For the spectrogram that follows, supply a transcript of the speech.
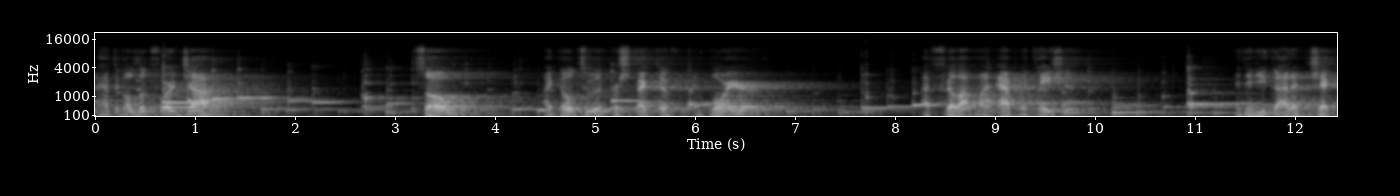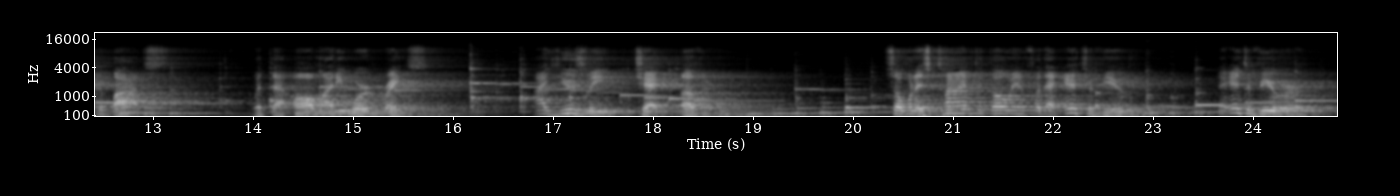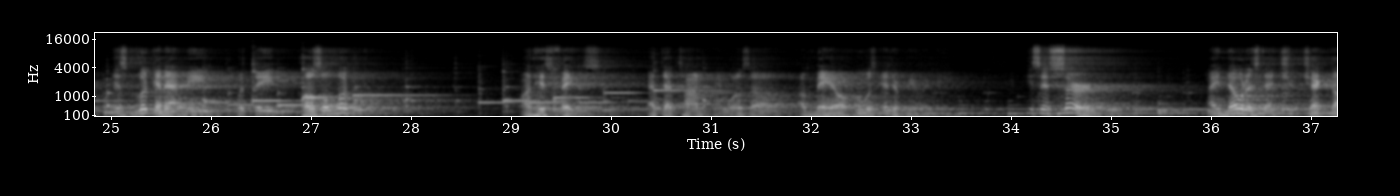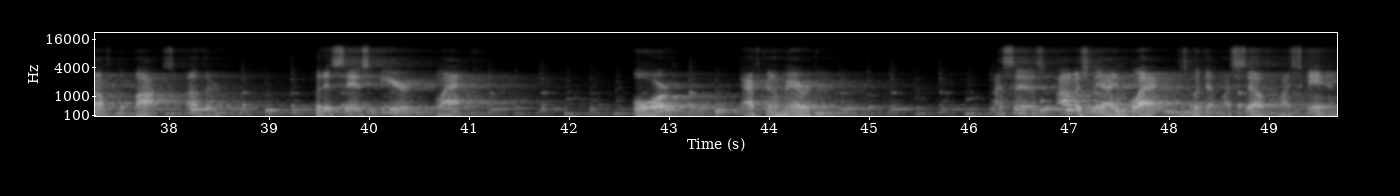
I have to go look for a job. So I go to a prospective employer, I fill out my application, and then you got to check the box with that almighty word race. I usually check other. So when it's time to go in for that interview, the interviewer is looking at me with a puzzled look on his face. At that time, it was a, a male who was interviewing me. He said, Sir, I noticed that you checked off the box other, but it says here black or African American. I says, obviously I am black. Just look at myself, my skin.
